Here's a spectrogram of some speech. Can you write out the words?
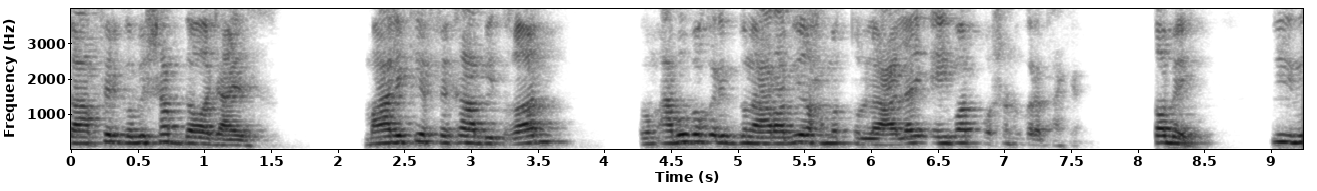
কাফেরকে অভিশাপ দেওয়া জায়েজ। মালিকে ফেকা বিদগান এবং আবু বকর ইবদুল আরবি রহমতুল্লাহ আলাই এই মত পোষণ করে থাকেন। তবে তিনি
